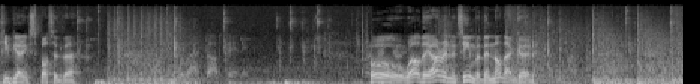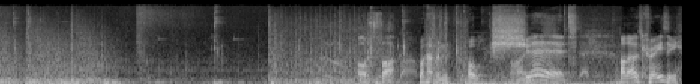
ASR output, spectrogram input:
Keep getting spotted there. Four last stop standing. Oh, well, they are in a team, but they're not that good. Oh fuck. What happened? Oh, shit! Oh, that was crazy.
